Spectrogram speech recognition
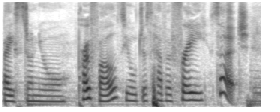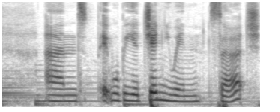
based on your profiles. You'll just have a free search and it will be a genuine search.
